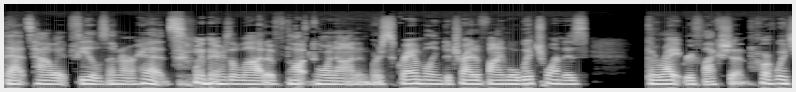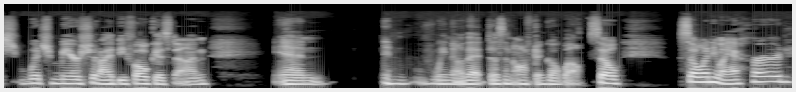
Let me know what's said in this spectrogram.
That's how it feels in our heads when there's a lot of thought going on and we're scrambling to try to find well which one is the right reflection or which which mirror should I be focused on and and we know that doesn't often go well. So so anyway, I heard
